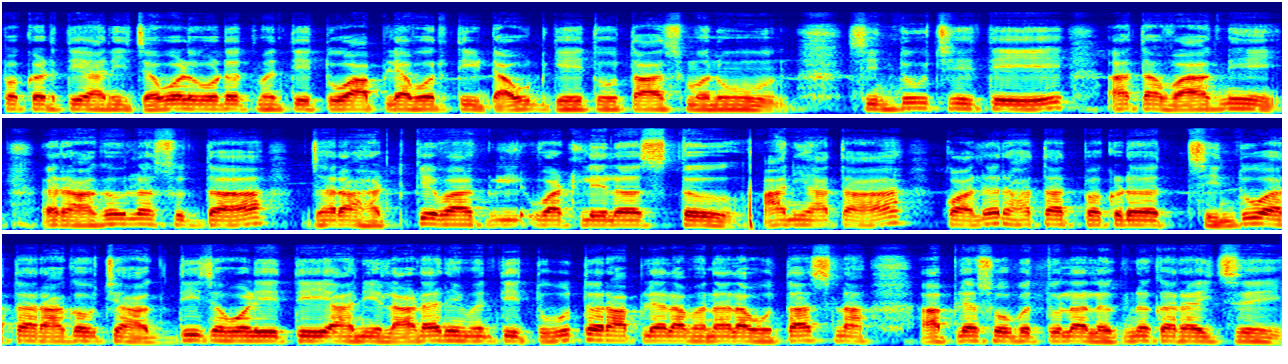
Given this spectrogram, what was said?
पकडते आणि जवळ ओढत म्हणते तू आपल्यावरती डाऊट घेत होतास म्हणून. सिंधूचे ते आता वागणे राघवला सुद्धा जरा हटके वाग वाटलेलं असतं. आणि आता कॉलर हातात पकडत सिंधू आता राघवच्या अगदी जवळ येते आणि लाडाने म्हणते तू तर आपल्याला म्हणाला होतास ना आपल्यासोबत तुला लग्न करायचंय.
